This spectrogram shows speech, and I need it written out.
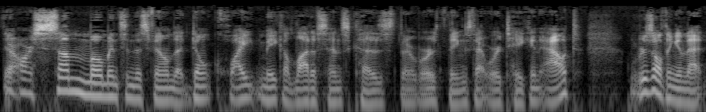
there are some moments in this film that don't quite make a lot of sense because there were things that were taken out resulting in that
